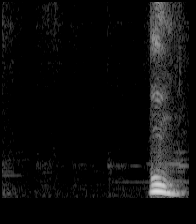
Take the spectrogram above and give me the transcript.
Boom.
